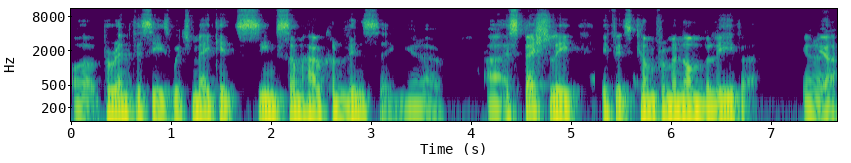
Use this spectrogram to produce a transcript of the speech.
or parentheses which make it seem somehow convincing. You know uh, especially if it's come from a non-believer. You know, yeah.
